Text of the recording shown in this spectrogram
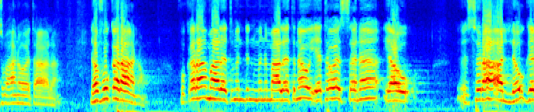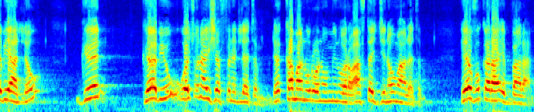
ስብን ወተላ ለፉቀራ ነው። ፉቀራ ማለት ምንድን ምን ማለት ነው? የተወሰነ ያው ስራ አለው ገቢ አለው ግን ገቢው ወጩን አይሸፍንለትም። ደካማ ኑሮ ነው የሚኖረው አፍተጅ ነው ማለት ነው። ይሄ ፉቀራ ይባላል።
